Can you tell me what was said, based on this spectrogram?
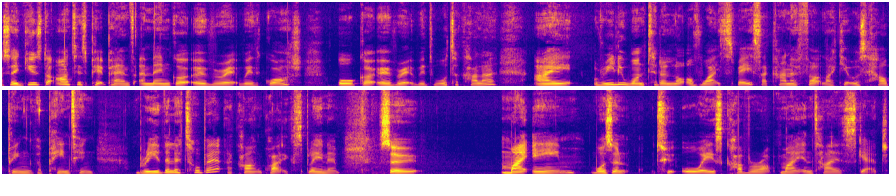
so use the artist Pitt pens and then go over it with gouache or go over it with watercolor. I really wanted a lot of white space. I kind of felt like it was helping the painting breathe a little bit. I can't quite explain it. So my aim wasn't to always cover up my entire sketch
